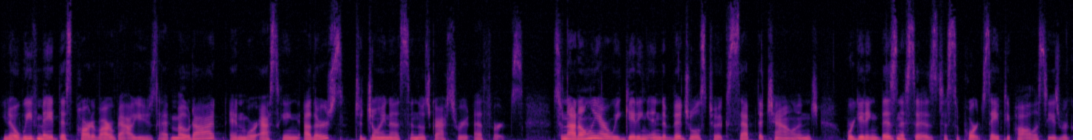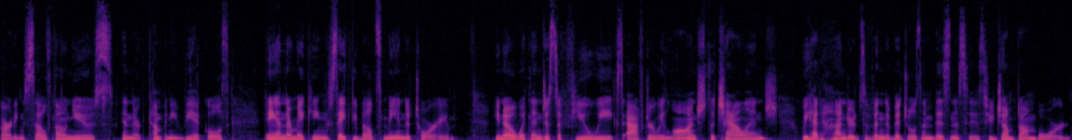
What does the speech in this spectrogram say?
You know, we've made this part of our values at MoDOT, and we're asking others to join us in those grassroots efforts. So, not only are we getting individuals to accept the challenge, we're getting businesses to support safety policies regarding cell phone use in their company vehicles, and they're making safety belts mandatory. You know, within just a few weeks after we launched the challenge, we had hundreds of individuals and businesses who jumped on board.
